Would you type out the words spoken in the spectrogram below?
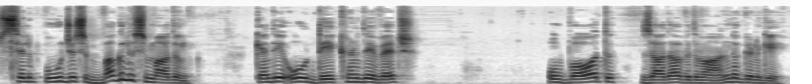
ਸਿਲ ਪੂਜਸ ਬਗਲ ਸਮਾਦੰ ਕਹਿੰਦੇ ਉਹ ਦੇਖਣ ਦੇ ਵਿੱਚ ਉਹ ਬਹੁਤ ਜ਼ਿਆਦਾ ਵਿਦਵਾਨ ਲੱਗਣਗੇ।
